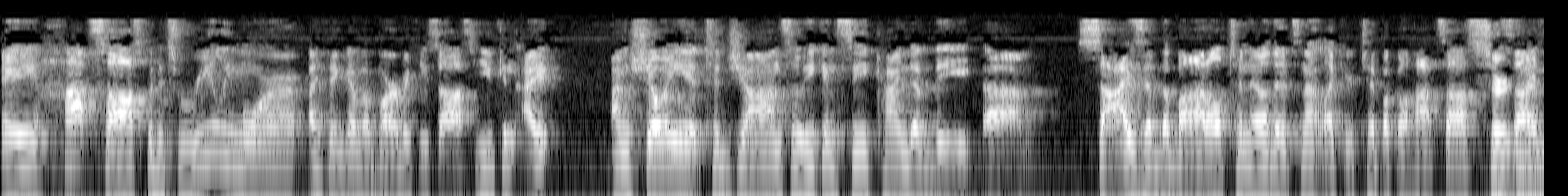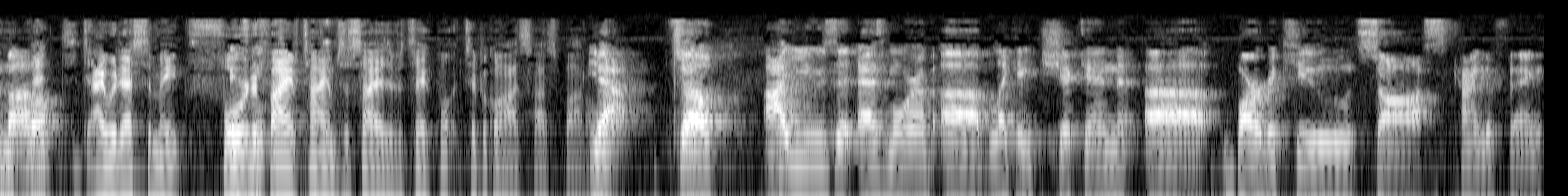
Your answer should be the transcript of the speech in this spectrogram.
a hot sauce, but it's really more, I think, of a barbecue sauce. You can, I, I'm showing it to John so he can see kind of the um, size of the bottle to know that it's not like your typical hot sauce Certainly, size bottle. it- I would estimate four to five times the size of a typical, typical hot sauce bottle. Yeah. So I use it as more of uh, like a chicken uh, barbecue sauce kind of thing.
